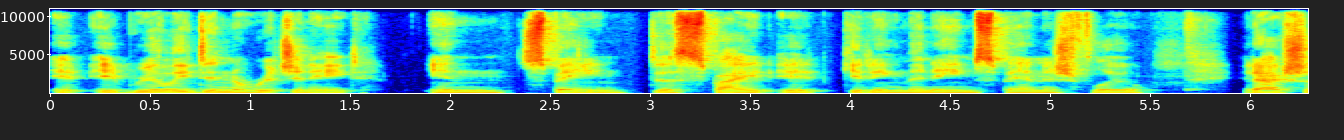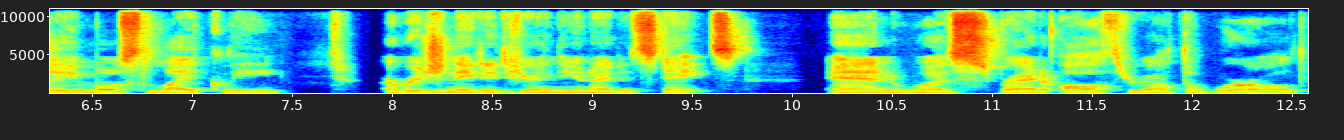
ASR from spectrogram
It, it really didn't originate in Spain, despite it getting the name Spanish flu. It actually most likely originated here in the United States and was spread all throughout the world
